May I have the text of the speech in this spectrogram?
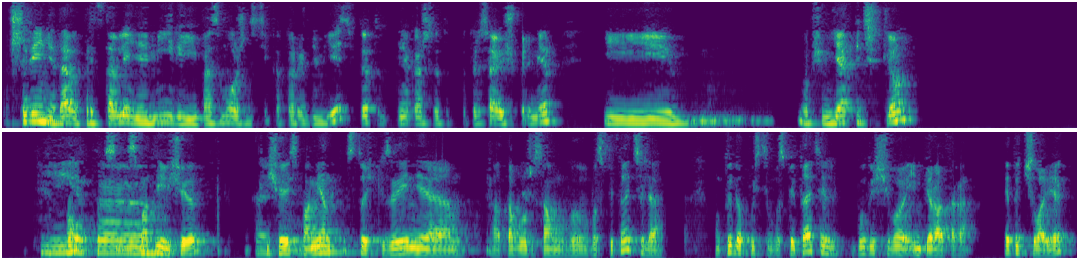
расширение, да, представление о мире и возможностей, которые в нем есть, вот это, мне кажется, это потрясающий пример. И, в общем, я впечатлен. И ну, это... Смотри, еще, еще есть момент с точки зрения того же самого воспитателя. Вот ты, допустим, воспитатель будущего императора. Этот человек,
